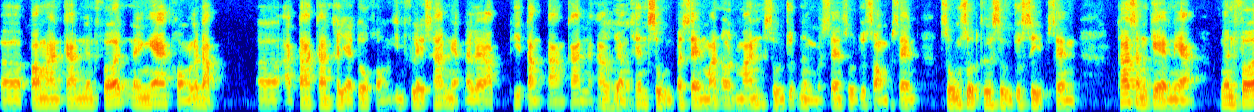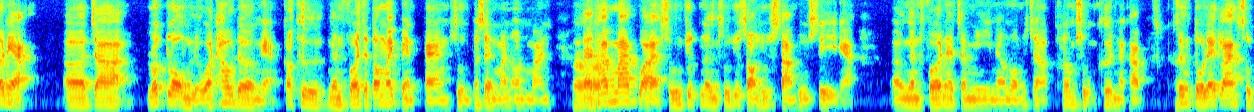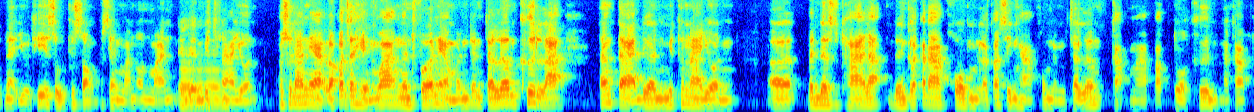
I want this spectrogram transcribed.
เอ่อประมาณการเงินเฟ้อในแง่ของระดับเอ่ออัตราการขยายตัวของอินฟลชันเนี่ยในระดับที่ต่างๆกันนะครับอือฮึอย่างเช่น0%มันออดมัน0.1% 0.2%สูงสุดคือ 0.4%ถ้าสังเกตเนี่ยเงินเฟ้อเนี่ยเอ่อ จะลดลงหรือว่าเท่าเดิมเนี่ยก็คือเงินเฟ้อจะต้องไม่เปลี่ยนแปลง 0%มันออนมัน แต่ถ้ามากกว่า 0.1 0.2 0.3 0.4 เนี่ยเอ่อเงินเฟ้อเนี่ยจะมีแนวโน้มที่จะเพิ่มสูงขึ้นนะครับ ซึ่งตัวเลขล่าสุดเนี่ยอยู่ที่ 0.2%มันออนมันในเดือนอืมมิถุนายน เพราะฉะนั้นเนี่ยเราก็จะเห็นว่าเงินเฟ้อเนี่ยมันจะเริ่มขึ้นละ ตั้งแต่เดือนมิถุนายนเอ่อเป็นเดือนสุดท้ายละเดือนกรกฎาคม แล้วก็สิงหาคมเนี่ยมันจะเริ่มกลับมาปรับตัวขึ้นนะครับ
